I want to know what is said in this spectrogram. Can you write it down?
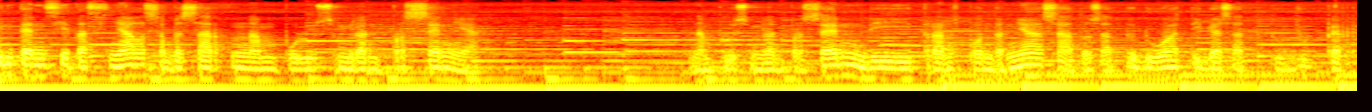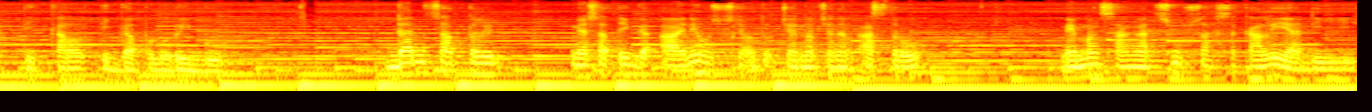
intensitas sinyal sebesar 69% ya. 69% di transpondernya 112317 vertikal 30.000 dan satelit Mesa 3A ini khususnya untuk channel-channel Astro memang sangat susah sekali ya di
